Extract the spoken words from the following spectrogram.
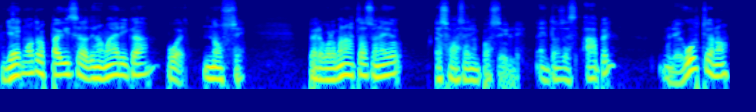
Ya en otros países de Latinoamérica, pues no sé. Pero por lo menos en Estados Unidos eso va a ser imposible. Entonces Apple, le guste o no,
